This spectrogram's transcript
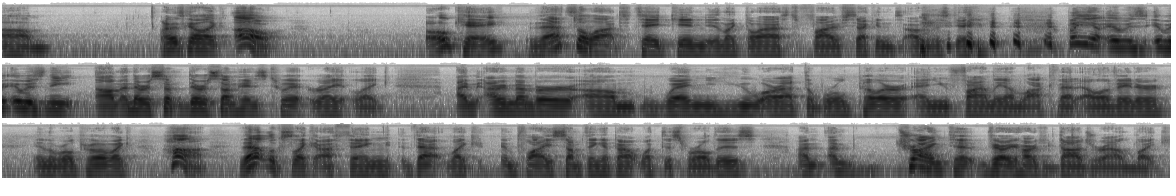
Um, I was kind of like, oh, okay, that's a lot to take in in like the last five seconds of this game. but you know, it was it, wa- it was neat. Um, and there was some there were some hints to it, right? Like, I, I remember um, when you are at the world pillar and you finally unlock that elevator in the world pillar. I'm like, huh, that looks like a thing that like implies something about what this world is. I'm I'm trying to very hard to dodge around like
